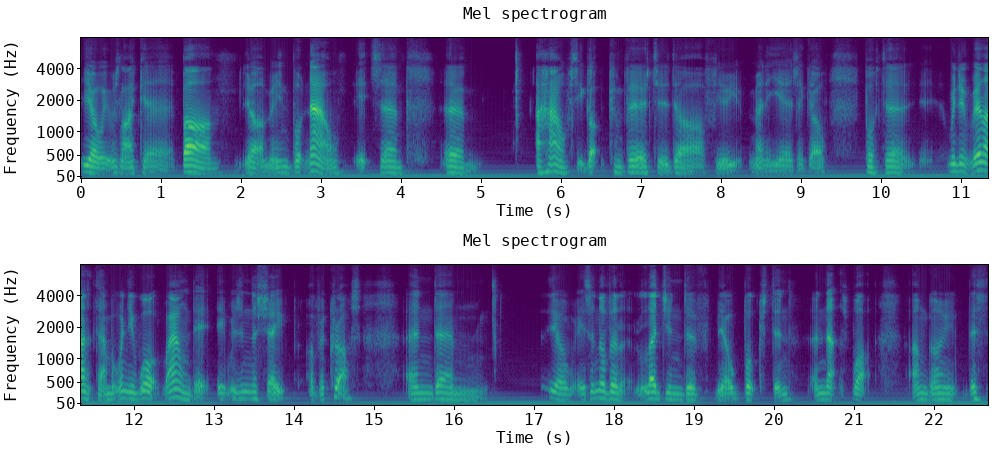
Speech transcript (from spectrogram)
you know, it was like a barn. You know what I mean? But now it's um, um, a house. It got converted oh, a few many years ago, but uh, we didn't realise at the time. But when you walked round it, it was in the shape of a cross, and um, you know, it's another legend of you know Buxton, and that's what I'm going this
